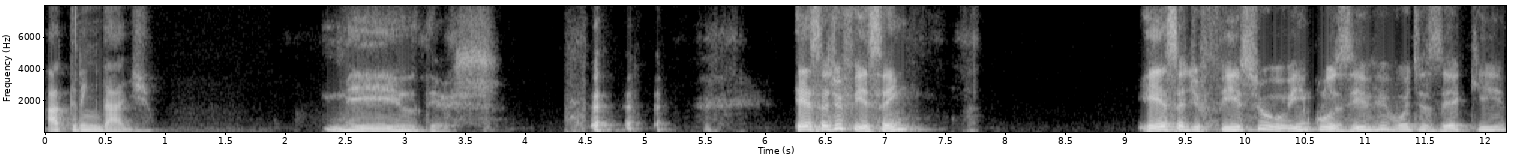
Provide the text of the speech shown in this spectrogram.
a Trindade? Meu Deus. Esse é difícil, hein? Esse é difícil, inclusive vou dizer que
